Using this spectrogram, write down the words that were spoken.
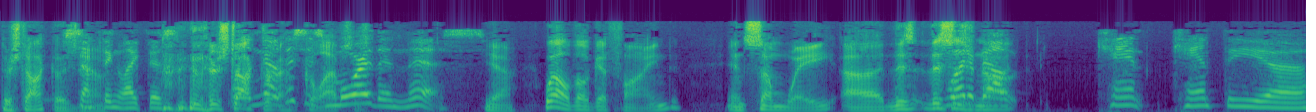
Their stock goes something down. like this? Their stock well, no, this collapses. is more than this. Yeah. Well, they'll get fined in some way. Uh, this this what is about not. can't can't the uh,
